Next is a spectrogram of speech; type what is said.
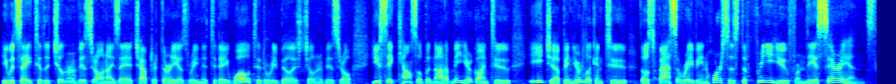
He would say to the children of Israel in Isaiah chapter 30, I was reading it today Woe to the rebellious children of Israel! You seek counsel, but not of me. You're going to Egypt and you're looking to those fast Arabian horses to free you from the Assyrians.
